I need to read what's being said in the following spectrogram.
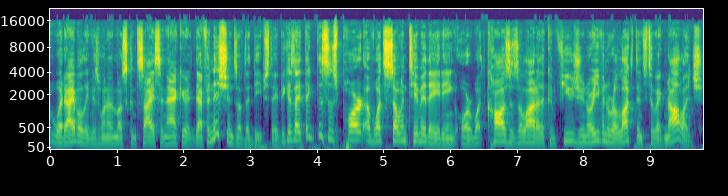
what I believe is one of the most concise and accurate definitions of the deep state because I think this is part of what's so intimidating or what causes a lot of the confusion or even reluctance to acknowledge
